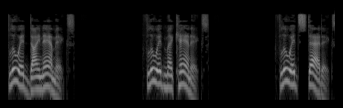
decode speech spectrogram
Fluid dynamics Fluid mechanics Fluid statics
